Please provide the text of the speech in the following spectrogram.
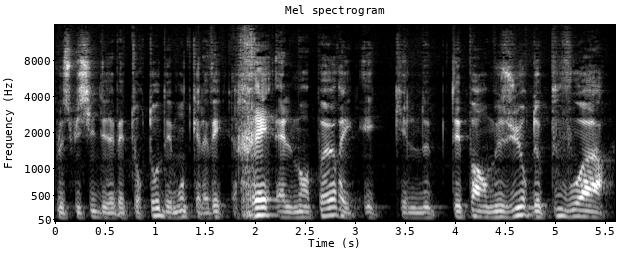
Le suicide d'Elisabeth Tourteau démontre qu'elle avait réellement peur et, et qu'elle n'était pas en mesure de pouvoir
